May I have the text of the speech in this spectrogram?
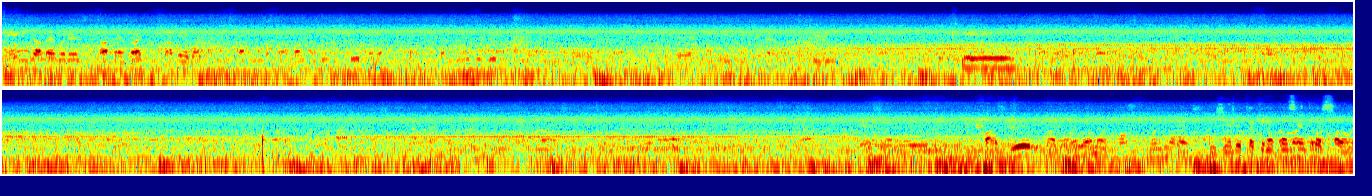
Sim, na verdade, na fazer o tamanho Gênero está aqui na concentração.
